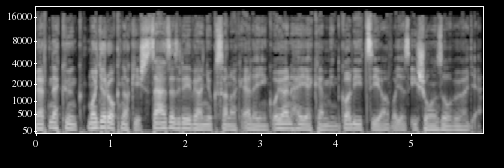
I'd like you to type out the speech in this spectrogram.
Mert nekünk, magyaroknak is százezrével nyugszanak eleink olyan helyeken, mint Galícia vagy az Isonzó völgye.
